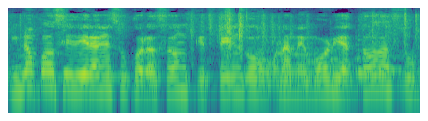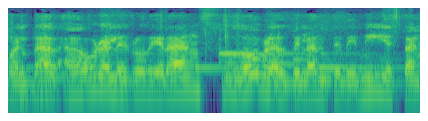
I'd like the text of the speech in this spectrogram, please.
y no consideran en su corazón que tengo la memoria toda su maldad. Ahora les rodearán sus obras delante de mí están.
